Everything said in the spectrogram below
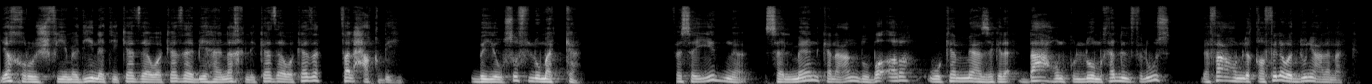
يخرج في مدينة كذا وكذا بها نخل كذا وكذا فالحق به. بيوصف له مكة. فسيدنا سلمان كان عنده بقرة وكم معزة كده. باعهم كلهم خد الفلوس دفعهم لقافلة ودوني على مكة.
